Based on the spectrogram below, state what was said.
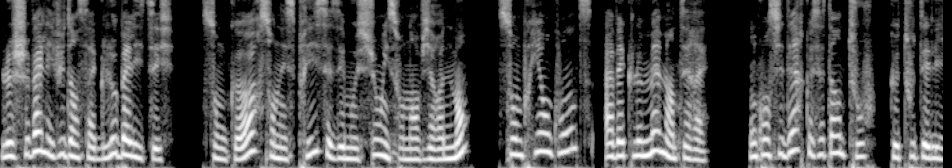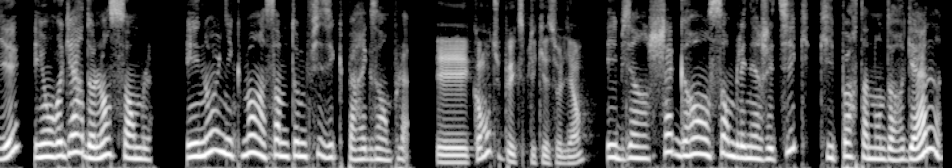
Le cheval est vu dans sa globalité. Son corps, son esprit, ses émotions et son environnement sont pris en compte avec le même intérêt. On considère que c'est un tout, que tout est lié, et on regarde l'ensemble, et non uniquement un symptôme physique par exemple. Et comment tu peux expliquer ce lien? Eh bien, chaque grand ensemble énergétique, qui porte un nom d'organe,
